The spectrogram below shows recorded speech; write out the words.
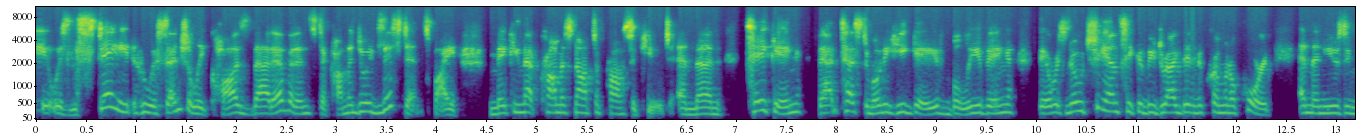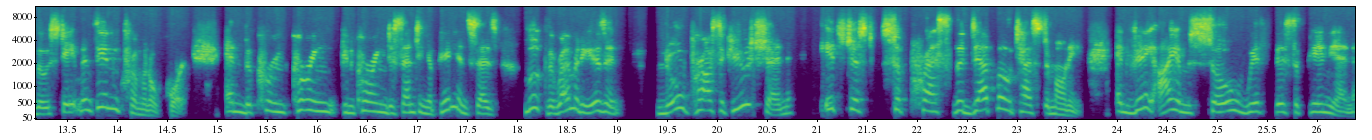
it was the state who essentially caused that evidence to come into existence by making that promise not to prosecute and then taking that testimony he gave, believing there was no chance he could be dragged into criminal court, and then using those statements in criminal court. And the concurring, concurring dissenting opinion says, look, the remedy isn't no prosecution. It's just suppress the depo testimony. And Vinnie, I am so with this opinion.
